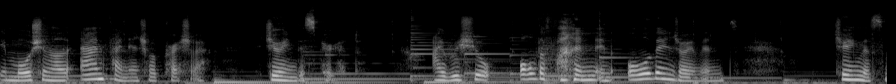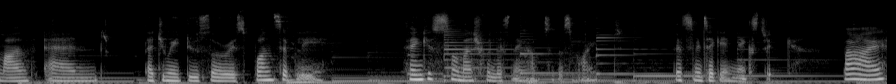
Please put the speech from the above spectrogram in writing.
emotional, and financial pressure during this period. I wish you all the fun and all the enjoyment during this month and that you may do so responsibly. Thank you so much for listening up to this point. Let's meet again next week. Bye.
